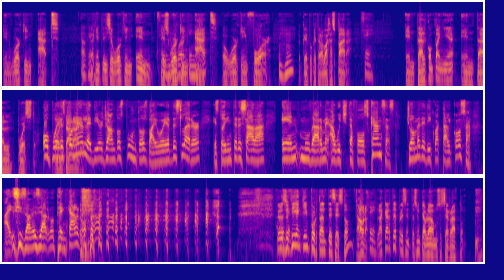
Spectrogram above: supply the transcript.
in working at. Okay. La gente dice working in, Sí, es working, working at, o working for. Ok, porque trabajas para. Sí. En tal compañía, en tal puesto. O puedes ponerle, área. Dear John, dos puntos, by way of this letter, estoy interesada en mudarme a Wichita Falls, Kansas. Yo me dedico a tal cosa. Ay, si sabes de algo, te encargo. Pero se fijan qué importante es esto. Ahora, Sí. la carta de presentación que hablábamos hace rato.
